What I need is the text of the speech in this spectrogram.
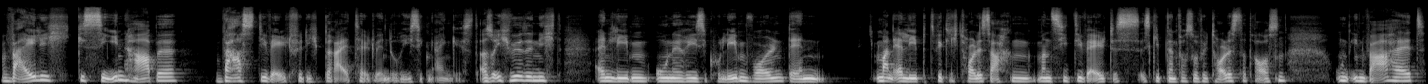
weil ich gesehen habe, was die Welt für dich bereithält, wenn du Risiken eingehst. Also ich würde nicht ein Leben ohne Risiko leben wollen, denn man erlebt wirklich tolle Sachen, man sieht die Welt, es, es gibt einfach so viel Tolles da draußen. Und in Wahrheit,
